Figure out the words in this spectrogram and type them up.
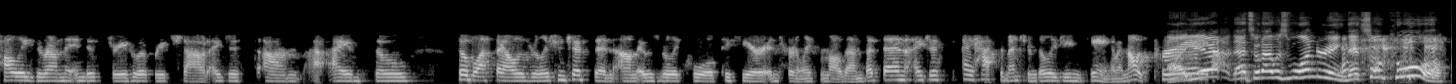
colleagues around the industry who have reached out. I just, um, I am so, so blessed by all those relationships and um, it was really cool to hear internally from all them. But then i just i have to mention billie jean king i mean that was pretty uh, yeah awesome. that's what i was wondering. That's so cool.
